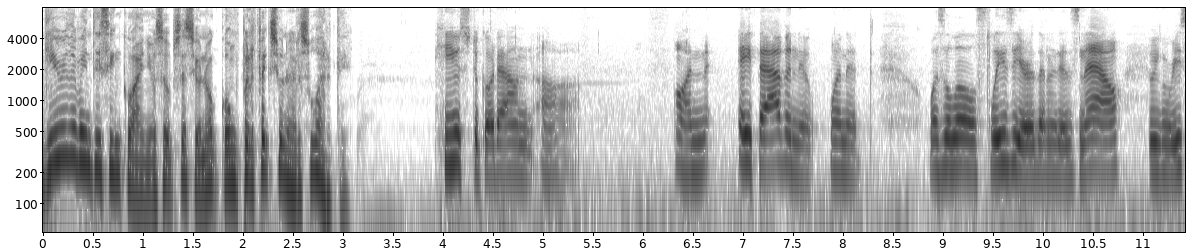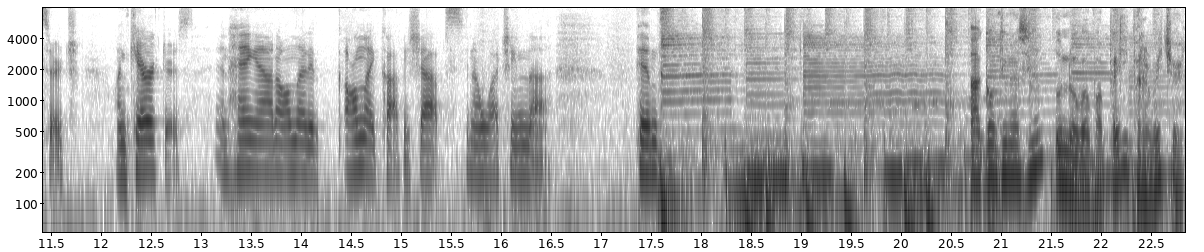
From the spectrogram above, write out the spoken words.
Gere, de 25 años, se obsesionó con perfeccionar su arte. He used to go down uh, on 8th Avenue when it was a little sleazier than it is now, doing research on characters and hang out all night at all night coffee shops, you know, watching the pimps. A continuación, un nuevo papel para Richard.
